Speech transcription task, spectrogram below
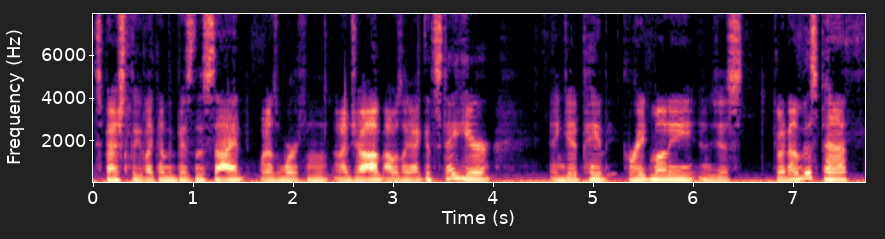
Especially like on the business side, when I was working on a job, I was like, I could stay here and get paid great money and just go down this path.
